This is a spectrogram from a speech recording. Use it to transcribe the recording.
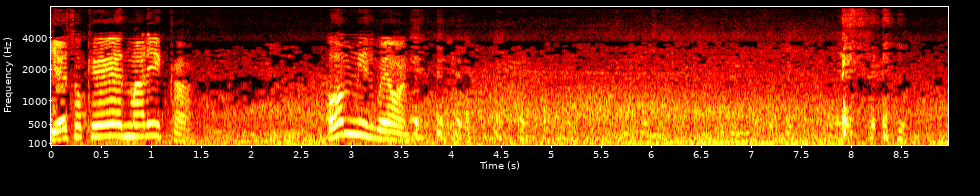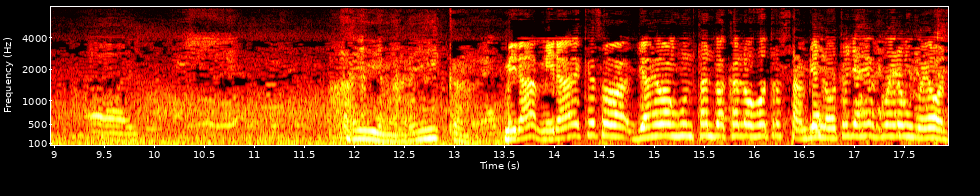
¿Y eso qué es, marica? Omnis, weón. Ay, marica. Mira, mira ve que eso ya se van juntando acá los otros también. Los otros ya se fueron, weón.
